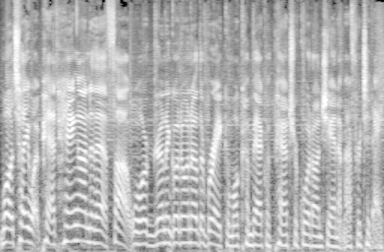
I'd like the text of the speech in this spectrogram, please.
Well, I'll tell you what, Pat, hang on to that thought. We're going to go to another break and we'll come back with Patrick Wood on Janet Mefford today.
